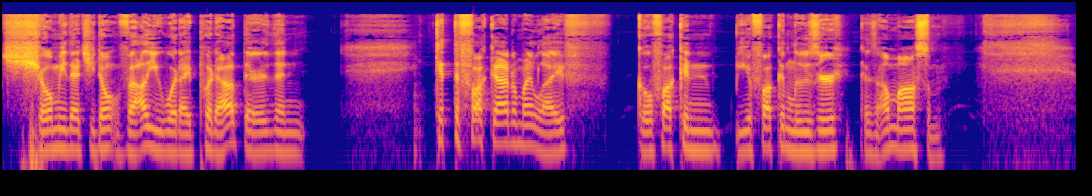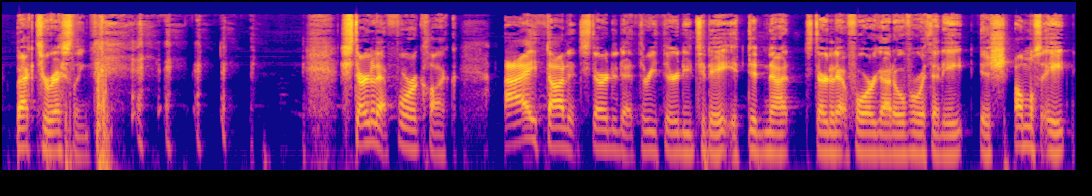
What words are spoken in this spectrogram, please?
show me that you don't value what I put out there, then get the fuck out of my life. Go fucking be a fucking loser because I'm awesome. Back to wrestling. started at four o'clock. I thought it started at three thirty today. It did not. Started at four. Got over with at eight ish, almost eight.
